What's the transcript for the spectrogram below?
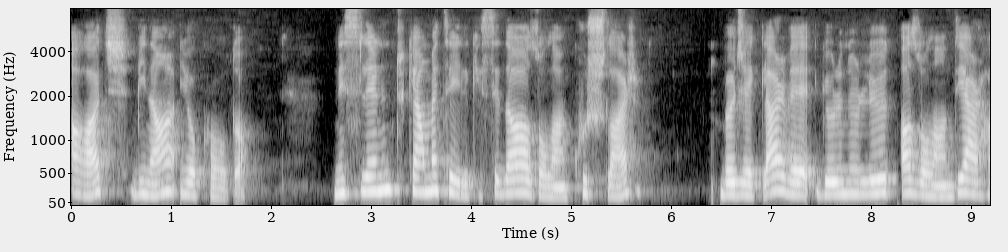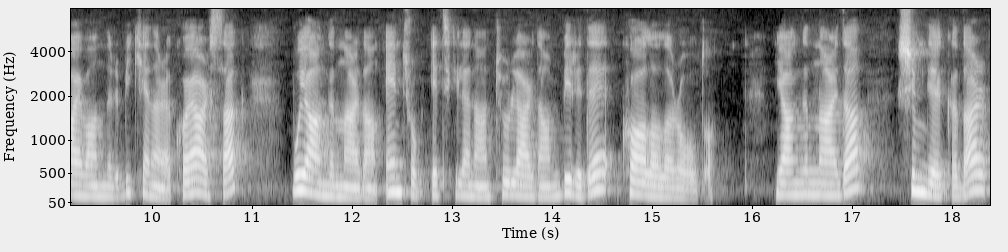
ağaç, bina yok oldu. Nesillerinin tükenme tehlikesi daha az olan kuşlar, böcekler ve görünürlüğü az olan diğer hayvanları bir kenara koyarsak bu yangınlardan en çok etkilenen türlerden biri de koalalar oldu. Yangınlarda şimdiye kadar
